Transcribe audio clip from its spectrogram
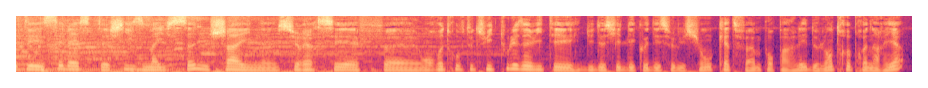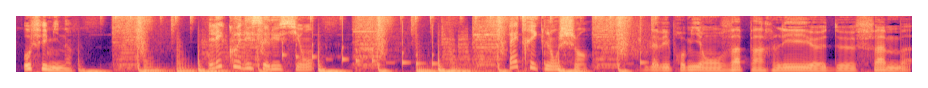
C'était Céleste, She's My Sunshine sur RCF. Euh, on retrouve tout de suite tous les invités du dossier de l'écho des solutions, quatre femmes pour parler de l'entrepreneuriat au féminin. L'écho des solutions. Patrick Longchamp vous l'avez promis, on va parler euh, de femmes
